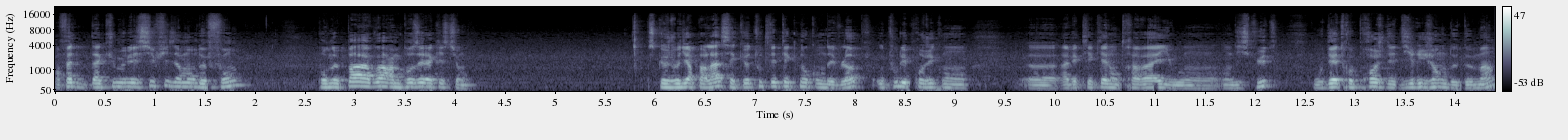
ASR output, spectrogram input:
en fait, d'accumuler suffisamment de fonds pour ne pas avoir à me poser la question. Ce que je veux dire par là, c'est que toutes les technos qu'on développe, ou tous les projets qu'on, euh, avec lesquels on travaille ou on, on discute, ou d'être proche des dirigeants de demain,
